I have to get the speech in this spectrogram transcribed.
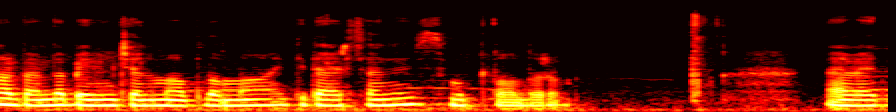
Oradan da benim canım ablama giderseniz mutlu olurum. Evet.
